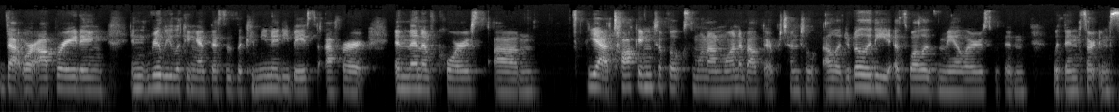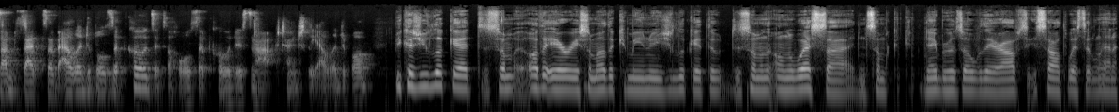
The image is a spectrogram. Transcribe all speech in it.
that we're operating and really looking at this as a community-based effort. And then of course, um, yeah, talking to folks one-on-one about their potential eligibility, as well as mailers within within certain subsets of eligible zip codes if the whole zip code is not potentially eligible. Because you look at some other areas, some other communities, you look at the, the some on the west side and some neighborhoods over there, obviously Southwest Atlanta,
